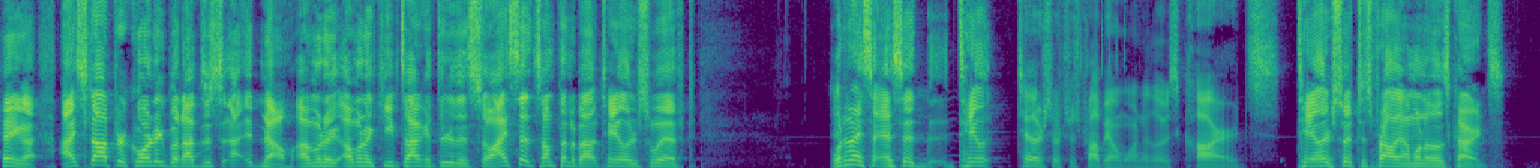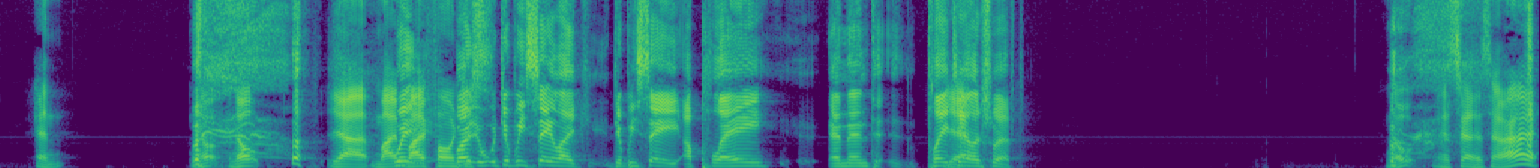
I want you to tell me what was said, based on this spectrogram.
Hang on, I stopped recording, but I'm just I, no. I'm gonna I'm gonna keep talking through this. So I said something about Taylor Swift. What did I say? I said Taylor Taylor Swift was probably on one of those cards, Taylor Swift is probably on one of those cards. and no, no. Yeah, my, Wait, my phone But just did we say like? Did we say a play and then t- play Yeah. Taylor Swift? nope. It's, it's all right.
